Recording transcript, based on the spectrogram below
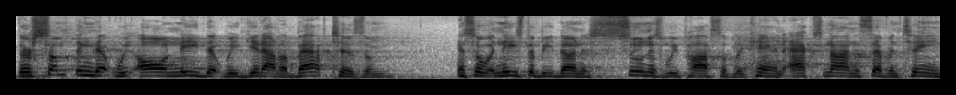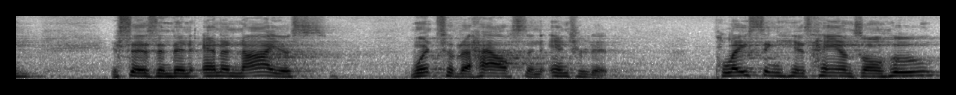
There's something that we all need that we get out of baptism, and so it needs to be done as soon as we possibly can. Acts 9 and 17, it says, And then Ananias went to the house and entered it, placing his hands on who?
